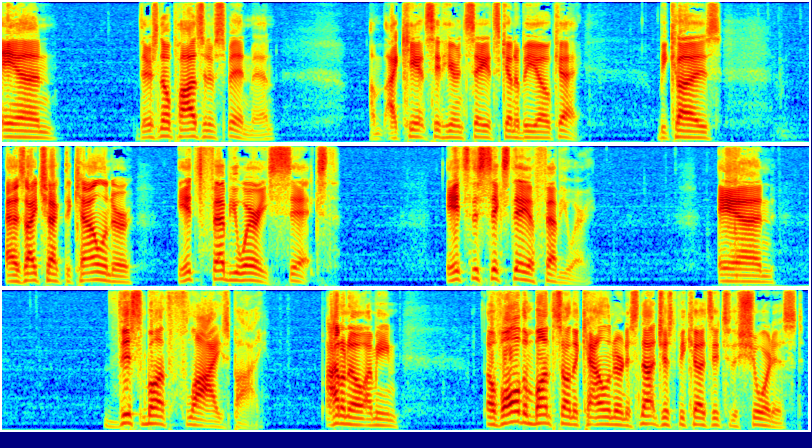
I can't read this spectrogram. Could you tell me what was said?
and there's no positive spin, man. I'm, I can not sit here and say it's going to be okay because as I check the calendar, it's February 6th. It's the sixth day of February. And this month flies by. I don't know. I mean, of all the months on the calendar, and it's not just because it's the shortest,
